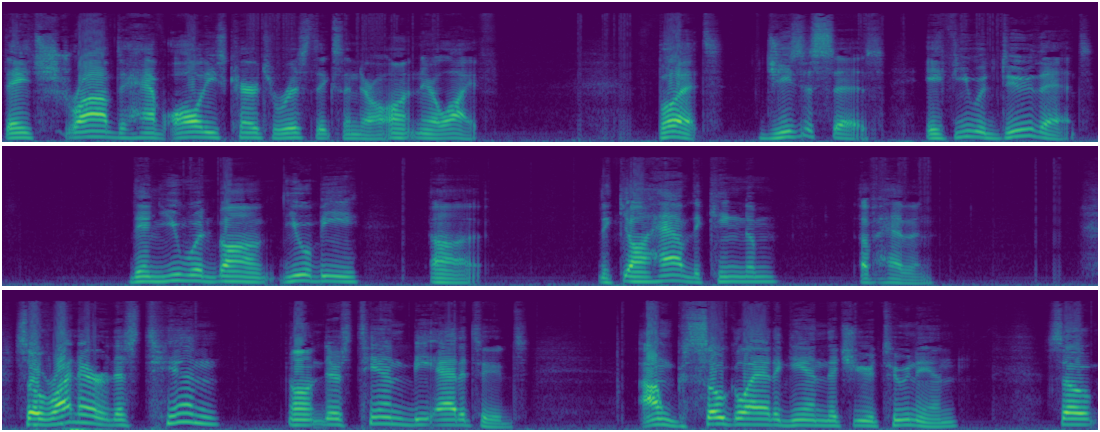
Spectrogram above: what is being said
they strive to have all these characteristics in their in their life. But Jesus says, if you would do that, then you would um, you would be uh, uh, have the kingdom of heaven. So right there, there's ten uh, there's ten beatitudes. I'm so glad again that you tune in. So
